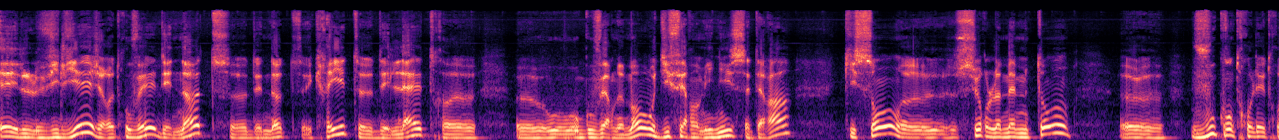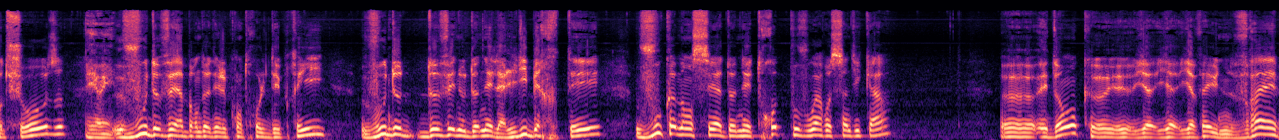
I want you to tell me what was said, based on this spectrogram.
Et le Villiers, j'ai retrouvé des notes, euh, des notes écrites, des lettres euh, au gouvernement, aux différents ministres, etc., qui sont euh, sur le même ton. Euh, vous contrôlez trop de choses, Eh oui. vous devez abandonner le contrôle des prix, vous nous devez nous donner la liberté, vous commencez à donner trop de pouvoir aux syndicats. Euh, et donc, il euh, y, y, y, avait une vraie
